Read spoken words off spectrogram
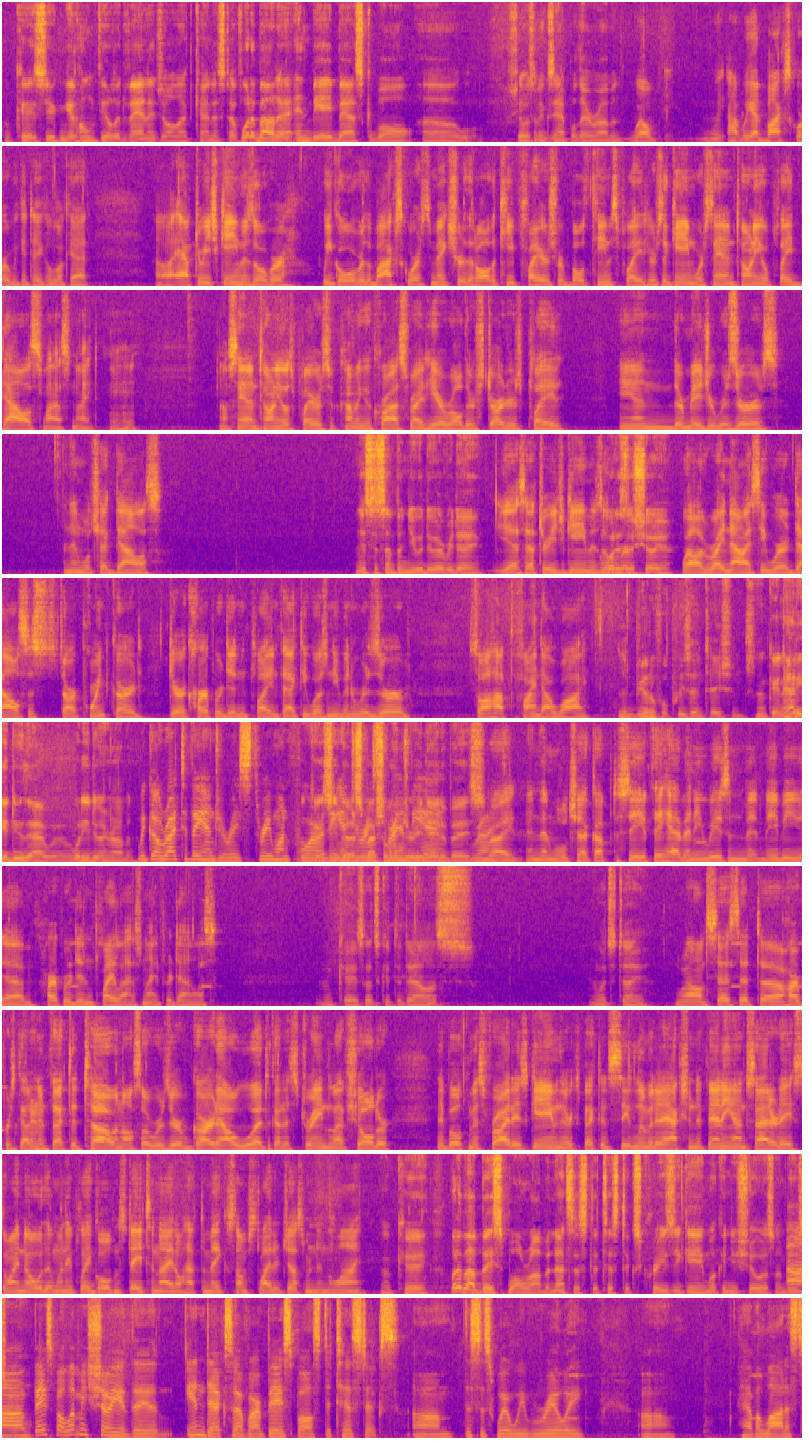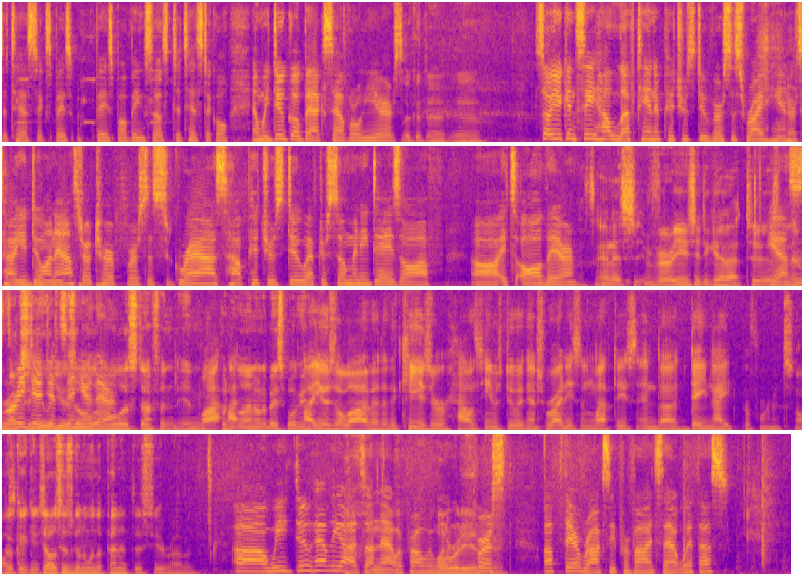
Okay, so you can get home field advantage, all that kind of stuff. What about uh, NBA basketball? Uh, show us an example there, Robin. Well, we, uh, we got box score we can take a look at. Uh, after each game is over, we go over the box scores to make sure that all the key players for both teams played. Here's a game where San Antonio played Dallas last night. Mhm. Now, San Antonio's players are coming across right here where all their starters played and their major reserves. And then we'll check Dallas. And this is something you would do every day. Yes, after each game is What over. What does this show you? Well, right now I see where Dallas' star point guard, Derek Harper, didn't play. In fact, he wasn't even a reserve. So I'll have to find out why. Beautiful presentations. Okay, and how do you do that? What are you doing, Robin? We go right to the injuries, 314, Okay, so the you've got a special for injury NBA. database. Right. Right, and then we'll check up to see if they have any reason ma- maybe um, Harper didn't play last night for Dallas. Okay, so let's get to Dallas. And what's it tell you? Well, it says that uh, Harper's got an infected toe, and also reserve guard Al Wood's got a strained left shoulder. They both missed Friday's game. They're expected to see limited action, if any, on Saturday, so I know that when they play Golden State tonight, I'll have to make some slight adjustment in the line. Okay. What about baseball, Robin? That's a statistics crazy game. What can you show us on baseball? Uh, baseball, let me show you the index of our baseball statistics. Um, this is where we really uh, have a lot of statistics, base baseball being so statistical. And we do go back several years. Look at that, yeah. So you can see how left-handed pitchers do versus right-handers, how you do on AstroTurf versus grass, how pitchers do after so many days off. Uh, it's all there. And it's very easy to get at, too, isn't Yes. it? And three Roxy, you would use all, all this stuff in, in Well, putting I- a line on a baseball game? I use a lot of it. The keys are how the teams do against righties and lefties and uh, day-night performance also. Okay, can you tell us who's going to win the pennant this year, Robin? Uh, we do have the odds on that. We're probably one Already of the first up there. Roxy provides that with us.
